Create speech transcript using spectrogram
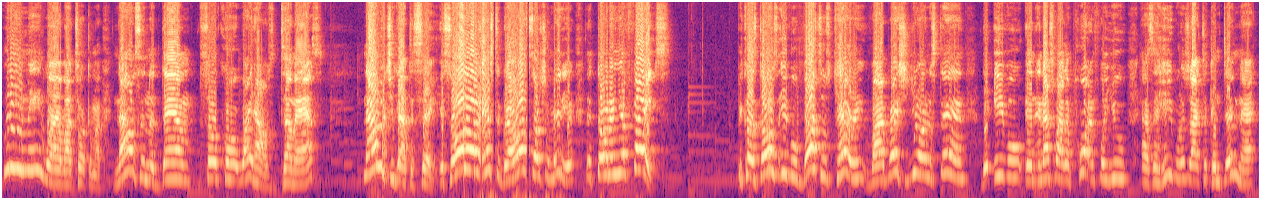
What do you mean? Why am I talking about? Now it's in the damn so-called White House, dumbass. Now what you got to say? It's all on Instagram, all social media. They're throwing in your face. Because those evil vessels carry vibration. You don't understand the evil, and, and that's why it's important for you as a Hebrew Israelite to condemn that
